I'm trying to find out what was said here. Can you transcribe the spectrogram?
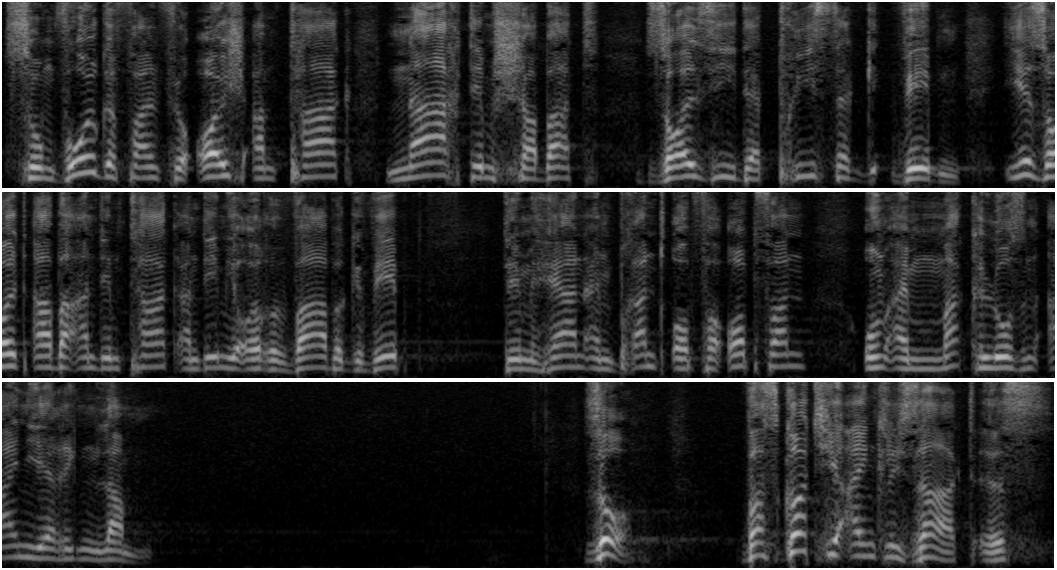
zum Wohlgefallen für euch am Tag nach dem Schabbat soll sie der Priester weben. Ihr sollt aber an dem Tag, an dem ihr eure Wabe gewebt, dem Herrn ein Brandopfer opfern um einen makellosen einjährigen Lamm. So, was Gott hier eigentlich sagt ist,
